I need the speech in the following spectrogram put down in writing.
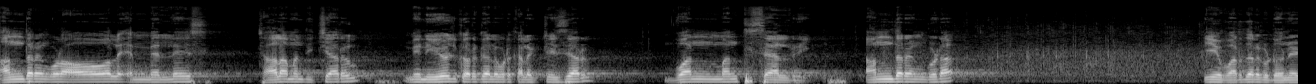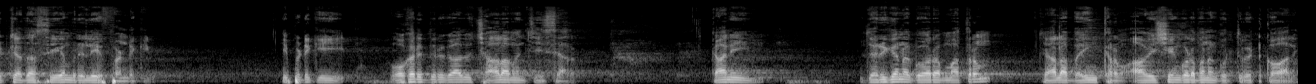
అందరం కూడా ఆల్ ఎమ్మెల్యేస్ చాలామంది ఇచ్చారు. మీ నియోజకవర్గాలు కూడా కలెక్ట్ చేశారు. వన్ మంత్ శాలరీ అందరం కూడా ఈ వరదలకు డొనేట్ చేద్దాం సీఎం రిలీఫ్ ఫండ్కి. ఇప్పటికీ ఒకరిద్దరు కాదు చాలామంది చేశారు. కానీ జరిగిన ఘోరం మాత్రం చాలా భయంకరం. ఆ విషయం కూడా మనం గుర్తుపెట్టుకోవాలి.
